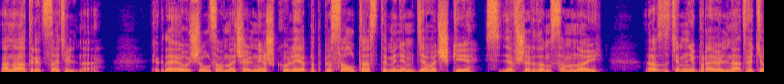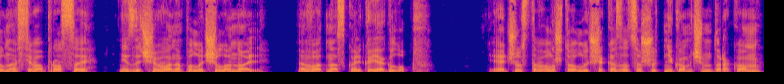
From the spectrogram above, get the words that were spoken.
она отрицательна. Когда я учился в начальной школе, я подписал тест именем девочки, сидевшей рядом со мной, а затем неправильно ответил на все вопросы, из-за чего она получила ноль. Вот насколько я глуп. Я чувствовал, что лучше казаться шутником, чем дураком,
